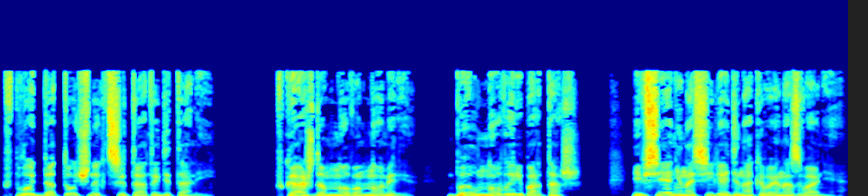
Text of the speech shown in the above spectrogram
вплоть до точных цитат и деталей. В каждом новом номере был новый репортаж, и все они носили одинаковое название.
